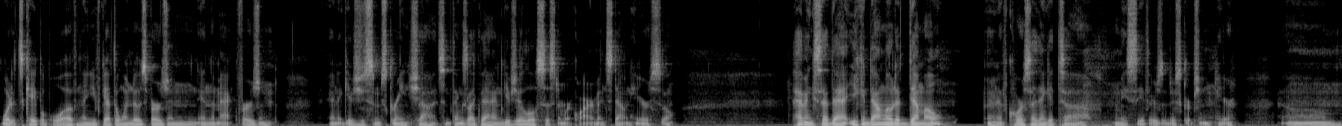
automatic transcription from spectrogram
what it's capable of, and then you've got the Windows version and the Mac version and it gives you some screenshots and things like that and gives you a little system requirements down here. So having said that, you can download a demo. And of course, I think it's, uh, let me see if there's a description here. Um,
